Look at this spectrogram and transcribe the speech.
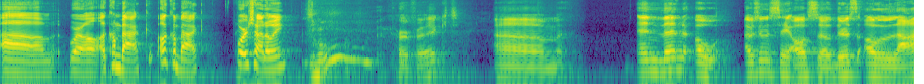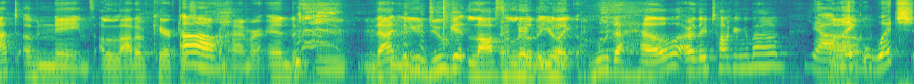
um, where I'll, I'll come back. I'll come back. Foreshadowing. Perfect. Um, and then, oh, I was gonna say also, there's a lot of names, a lot of characters in Oh. Oppenheimer, and that you do get lost a little bit. You're like, who the hell are they talking about? Yeah, Um, like which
